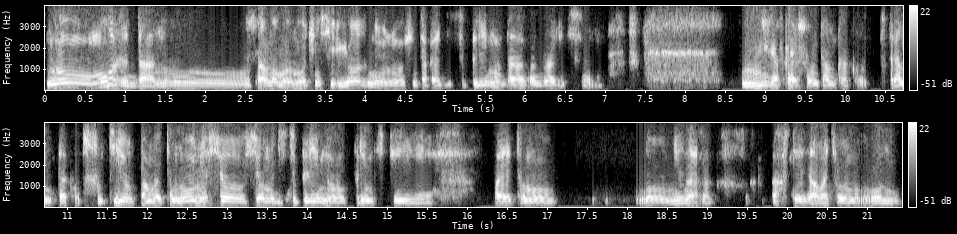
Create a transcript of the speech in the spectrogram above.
Ну, может, да, ну, в основном он очень серьезный, у него очень такая дисциплина, да, как говорится. Нельзя сказать, что он там как вот прям так вот шутил, там это, ну, у меня все, все на дисциплину, в принципе, поэтому, ну, не знаю, как авторизовать его. Ну, он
